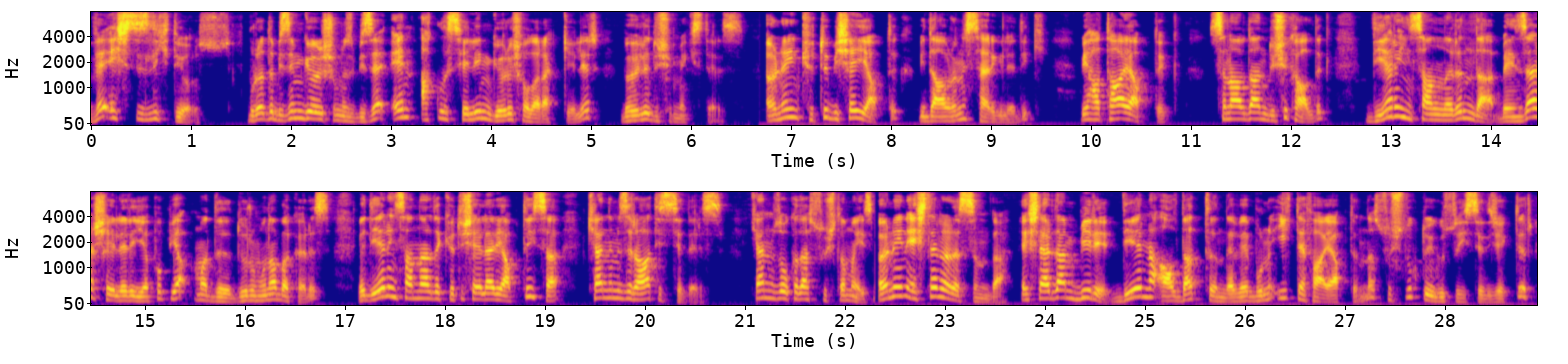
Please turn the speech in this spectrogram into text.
ve eşsizlik diyoruz. Burada bizim görüşümüz bize en aklı selim görüş olarak gelir. Böyle düşünmek isteriz. Örneğin kötü bir şey yaptık, bir davranış sergiledik, bir hata yaptık, sınavdan düşük aldık. Diğer insanların da benzer şeyleri yapıp yapmadığı durumuna bakarız ve diğer insanlar da kötü şeyler yaptıysa kendimizi rahat hissederiz. Kendimizi o kadar suçlamayız. Örneğin eşler arasında eşlerden biri diğerini aldattığında ve bunu ilk defa yaptığında suçluluk duygusu hissedecektir.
